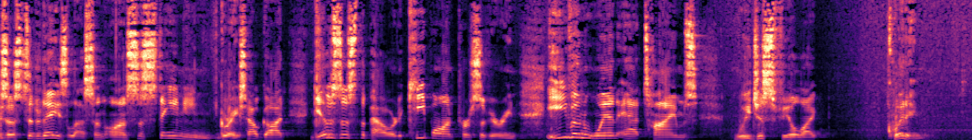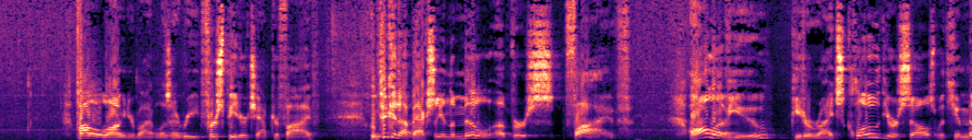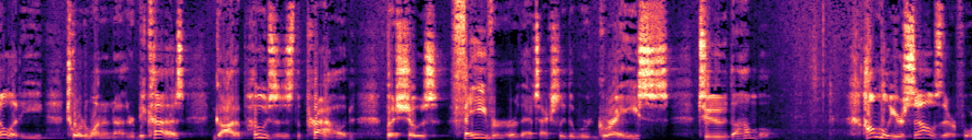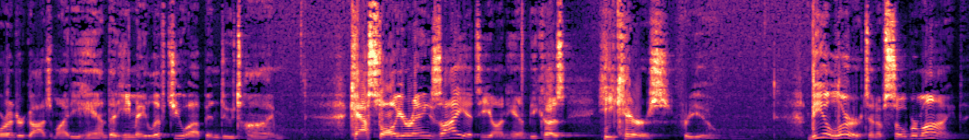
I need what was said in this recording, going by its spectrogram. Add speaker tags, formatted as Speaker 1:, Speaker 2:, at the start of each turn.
Speaker 1: brings us to today's lesson on sustaining grace. How God gives us the power to keep on persevering, even when at times we just feel like quitting. Follow along in your Bible as I read 1 Peter chapter 5. We pick it up actually in the middle of verse 5. All of you, Peter writes, clothe yourselves with humility toward one another, because God opposes the proud, but shows favor, that's actually the word grace, to the humble. Humble yourselves, therefore, under God's mighty hand, that he may lift you up in due time. Cast all your anxiety on him because he cares for you. Be alert and of sober mind.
